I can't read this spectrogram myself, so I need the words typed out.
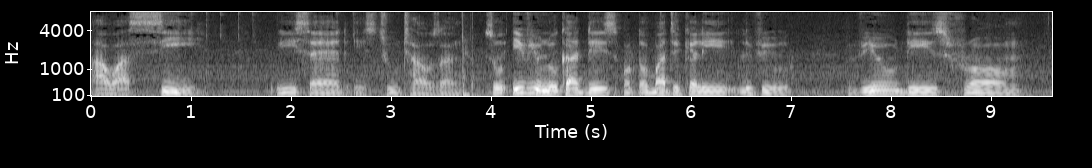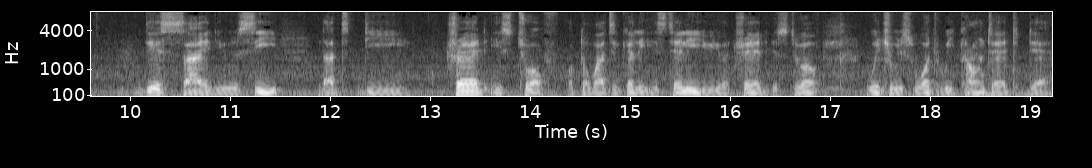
our c we said is 2000 so if you look at this automatically if you view this from this side you will see that the thread is 12 automatically it's telling you your thread is 12 which is what we counted there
